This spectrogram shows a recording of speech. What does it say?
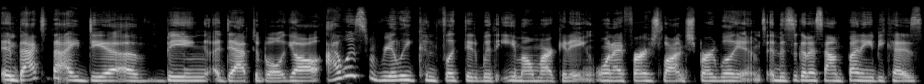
And back to the idea of being adaptable, y'all, I was really conflicted with email marketing when I first launched Bird Williams. And this is going to sound funny because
